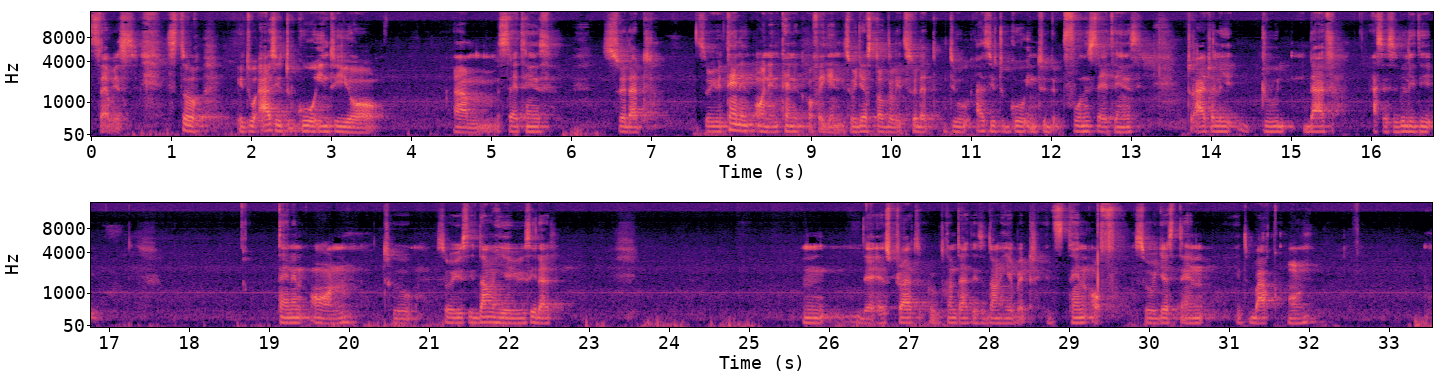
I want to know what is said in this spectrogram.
service. So it will ask you to go into your um, settings so that so you turn it on and turn it off again. So just toggle it so that it will ask you to go into the phone settings to actually do that accessibility turning on to so you see down here you see that mm, the extract group contact is down here but it's turned off so just turn it back on.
